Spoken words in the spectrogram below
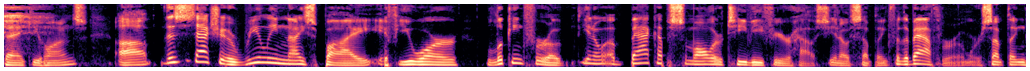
Thank you, Hans. Uh, this is actually a really nice buy if you are looking for a you know a backup smaller TV for your house, you know something for the bathroom or something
